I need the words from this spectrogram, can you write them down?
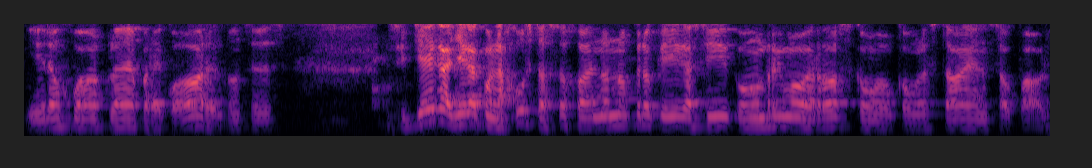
y era un jugador clave para Ecuador, entonces, si llega, llega con las justas, ojo, no, no creo que llegue así con un ritmo veloz como, como lo estaba en Sao Paulo.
